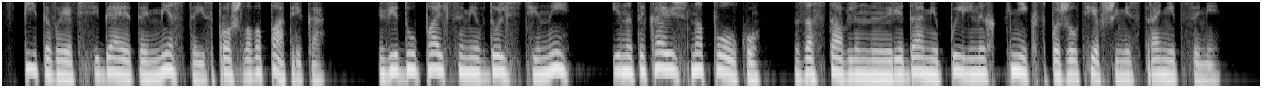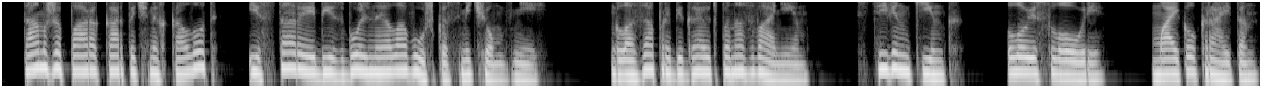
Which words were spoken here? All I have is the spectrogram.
впитывая в себя это место из прошлого Патрика. Веду пальцами вдоль стены и натыкаюсь на полку, заставленную рядами пыльных книг с пожелтевшими страницами. Там же пара карточных колод и старая бейсбольная ловушка с мечом в ней. Глаза пробегают по названиям. Стивен Кинг, Лоис Лоури, Майкл Крайтон.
